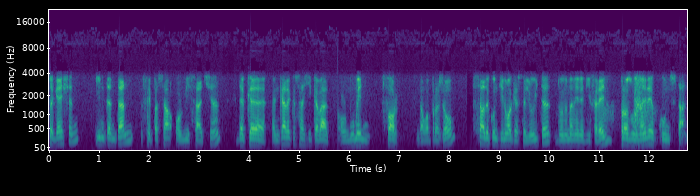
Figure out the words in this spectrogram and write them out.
segueixen intentant fer passar el missatge de que, encara que s'hagi acabat el moment fort de la presó, s'ha de continuar aquesta lluita d'una manera diferent, però d'una manera constant.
